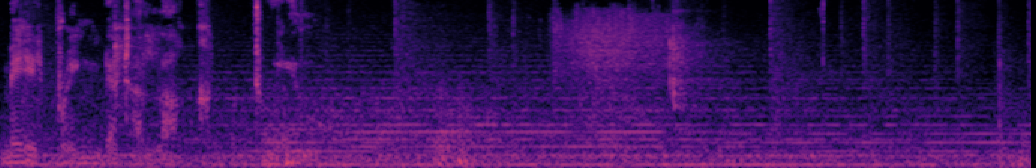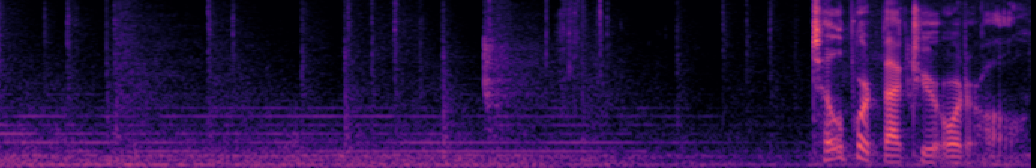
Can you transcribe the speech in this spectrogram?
May it bring better luck to you. Teleport back to your order hall.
